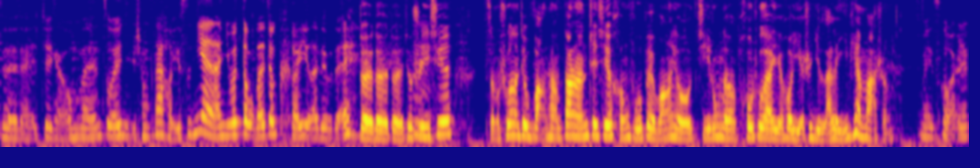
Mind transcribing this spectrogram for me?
对对对，这个我们作为女生不太好意思念啊，你们懂的就可以了，对不对？对对对，就是一嗯些、怎么说呢？就网上，当然这些横幅被网友集中的抛出来以后，也是引来了一片骂声。没错，而且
